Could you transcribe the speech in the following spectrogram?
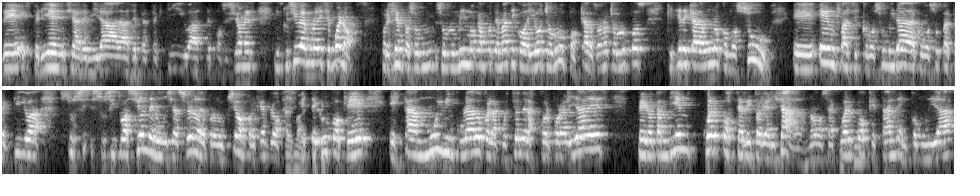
de experiencias, de miradas, de perspectivas, de posiciones. Inclusive algunos dicen, bueno, por ejemplo, sobre un mismo campo temático hay ocho grupos. Claro, son ocho grupos que tiene cada uno como su eh, énfasis, como su mirada, como su perspectiva, su, situación de enunciación o de producción. Por ejemplo, este grupo que está muy vinculado con la cuestión de las corporalidades, pero también cuerpos territorializados, ¿no? O sea, cuerpos que están en comunidad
